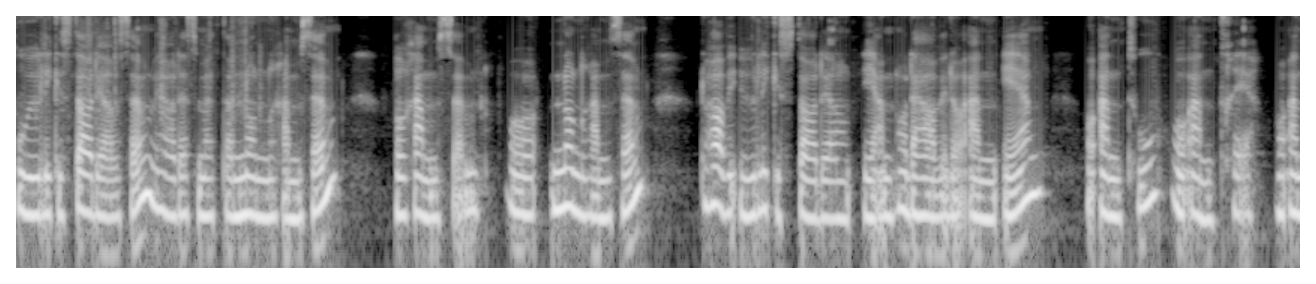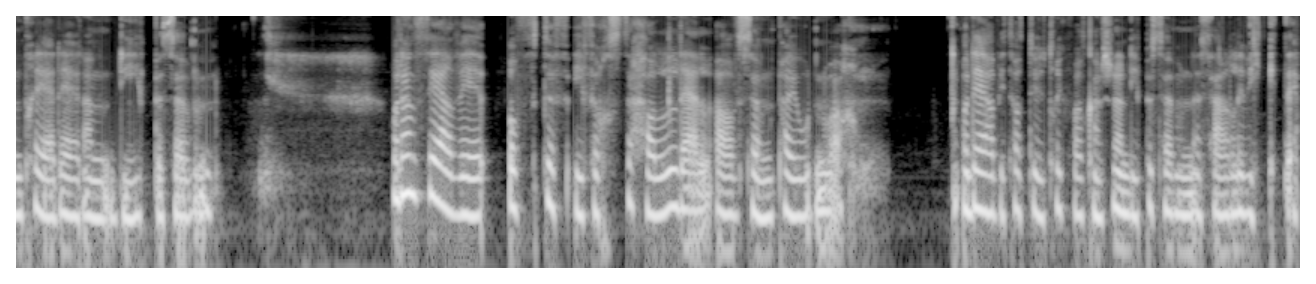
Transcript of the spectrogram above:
to ulike stadier av søvn. Vi har det som heter non-rem-søvn og rem-søvn. Og non-rem-søvn, da har vi ulike stadier igjen, og der har vi da N1 og N2 og N3. Og N3, det er den dype søvnen. Og den ser vi ofte i første halvdel av søvnperioden vår. Og det har vi tatt uttrykk for at kanskje den dype søvnen er særlig viktig.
